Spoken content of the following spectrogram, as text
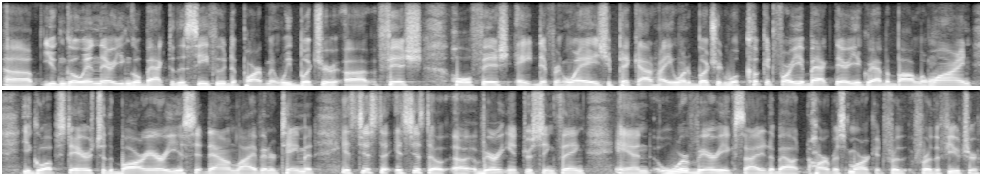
Uh, you can go in there. You can go back to the seafood department. We butcher uh, fish, whole fish, eight different ways. You pick out how you want to butcher it. We'll cook it for you back there. You grab a bottle of wine. You go upstairs to the bar area. You sit down. Live entertainment. It's just a it's just a, a very interesting thing, and we're very excited about Harvest Market for for the future.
